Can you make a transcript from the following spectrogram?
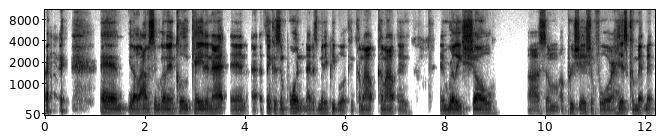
and you know, obviously we're going to include Cade in that. And I think it's important that as many people can come out, come out and and really show uh, some appreciation for his commitment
